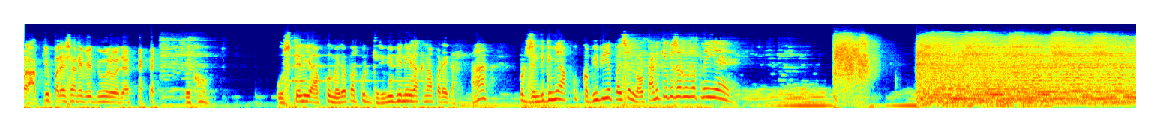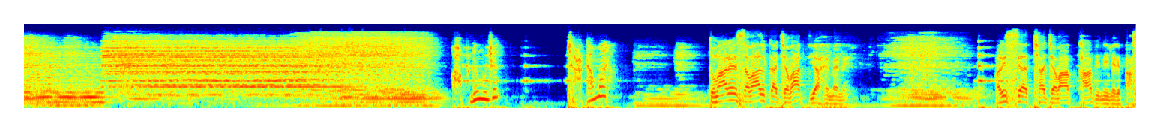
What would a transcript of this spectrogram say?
और आपकी परेशानी भी दूर हो जाए। देखो उसके लिए आपको मेरे पर कुछ गिरवी भी नहीं रखना पड़ेगा हाँ? और ज़िंदगी में आपको कभी भी ये पैसे लौटाने की भी ज़रूरत नहीं है। आपने मुझे चाटा मारा? तुम्हारे सवाल का जवाब दिया है मैंने। और इससे अच्छा जवाब था भी नहीं मेरे पास।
